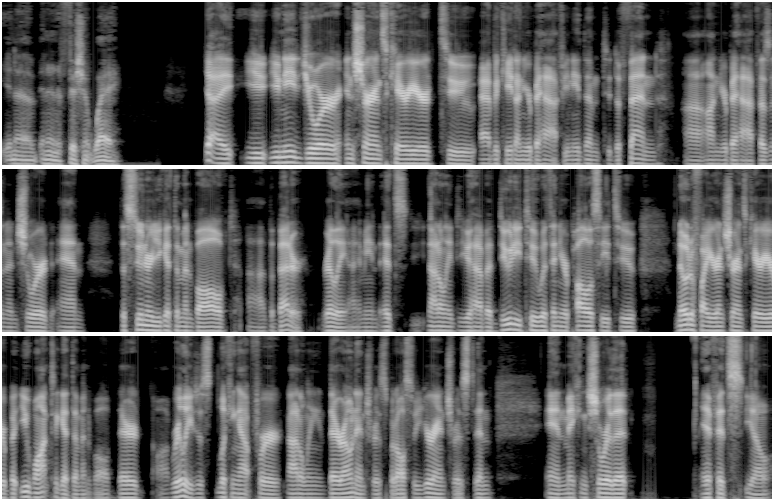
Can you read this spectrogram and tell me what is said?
in a in an efficient way yeah, you you need your insurance carrier to advocate on your behalf. You need them to defend uh, on your behalf as an insured, and the sooner you get them involved, uh, the better. Really, I mean, it's not only do you have a duty to within your policy to notify your insurance carrier, but you want to get them involved. They're uh, really just looking out for not only their own interest but also your interest in and making sure that if it's you know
